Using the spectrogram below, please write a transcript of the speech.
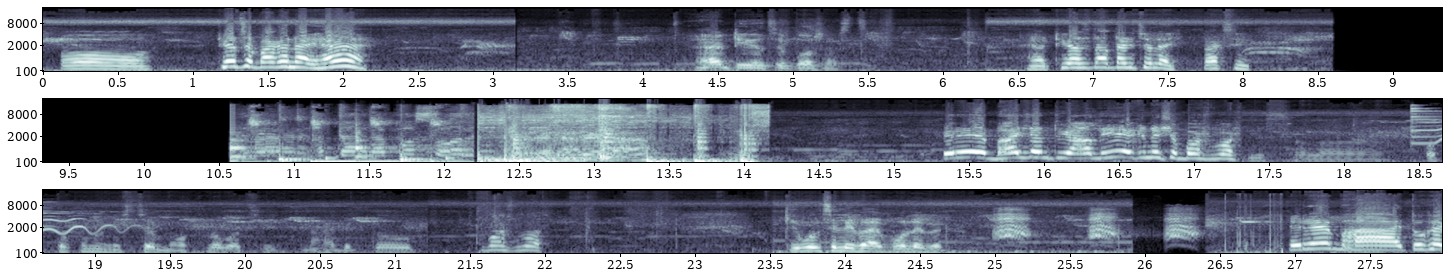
ও ঠিক আছে বাগান আয় হ্যাঁ? হ্যাঁ ঠিক আছে বস আসছে। হ্যাঁ ঠিক আছে তাড়াতাড়ি চলে রাখছি। ভাইজান তুই আলি এখানে এসে বস বস। শালা কত কোনো নিশ্চয় মতলব আছে? না হলে তো বস বস। কি বলছিলি ভাই বল এবার। এরে ভাই তোকে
